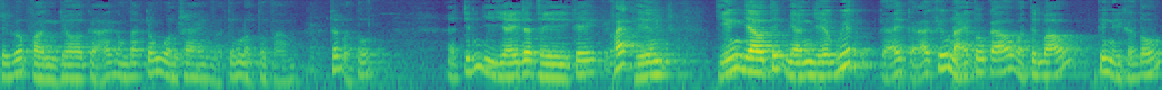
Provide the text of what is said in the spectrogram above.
sẽ góp phần cho cả công tác chống quan sai và chống luật tội phạm. Rất là tốt. À, chính vì vậy đó thì cái phát hiện, chuyển giao tiếp nhận giải quyết kể cả khiếu nại tố cáo và tin báo, kiến nghị khởi tố,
